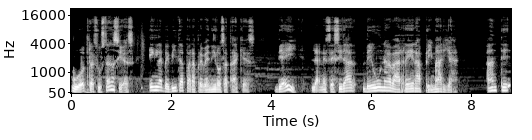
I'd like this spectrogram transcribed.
u otras sustancias en la bebida para prevenir los ataques. De ahí la necesidad de una barrera primaria ante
